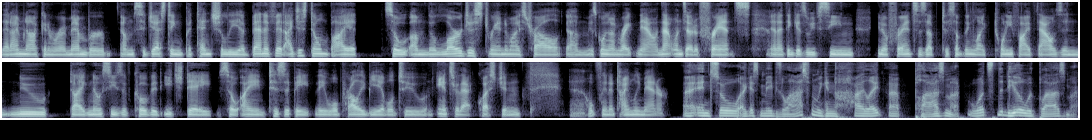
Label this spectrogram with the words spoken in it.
that I'm not going to remember, um, suggesting potentially a benefit. I just don't buy it. So um, the largest randomized trial um, is going on right now, and that one's out of France. And I think as we've seen, you know, France is up to something like 25,000 new diagnoses of COVID each day. So I anticipate they will probably be able to answer that question, uh, hopefully in a timely manner. Uh, and so I guess maybe the last one we can highlight uh, plasma. What's the deal with plasma?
